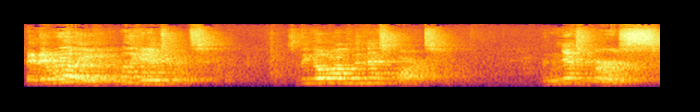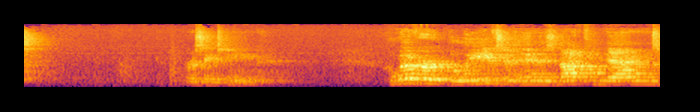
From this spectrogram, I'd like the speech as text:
They, they, really, they really get into it. So they go on to the next part. The next verse, verse 18 whoever believes in him is not condemned,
